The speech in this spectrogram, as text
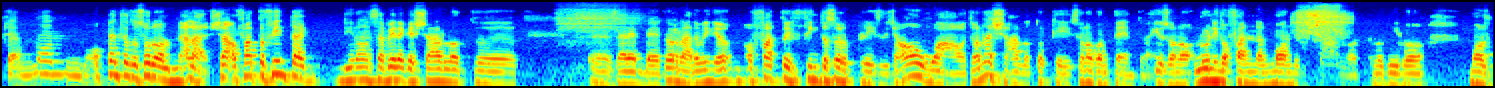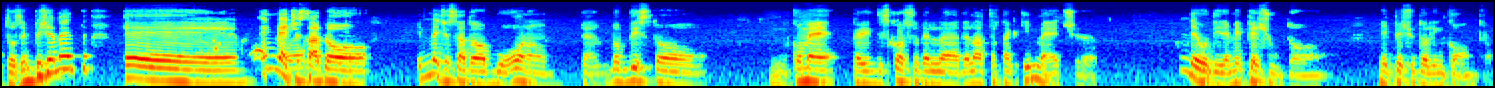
cioè, ho pensato solo al... Allora, ho fatto finta di non sapere che Charlotte eh, sarebbe tornata, quindi ho, ho fatto il finto sorpreso. Diciamo, oh wow, torna Charlotte, ok, sono contento. Io sono l'unico fan al mondo di Charlotte, lo dico molto semplicemente. E, e invece è stato, invece è stato buono. Cioè, l'ho visto come per il discorso del- dell'altro tag team match. Devo dire, mi è piaciuto, mi è piaciuto l'incontro.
